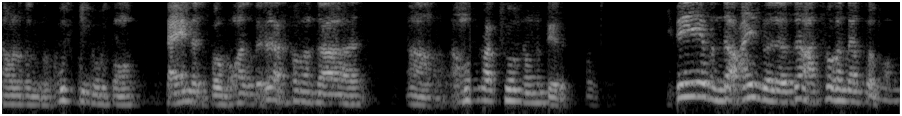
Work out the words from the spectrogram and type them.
நம்மளுக்கு பூஸ்டிங் கொடுக்கும் டயர்னஸ் போகும். அது பேரு அஸ்வகந்தா அமுக்கராட்சூர்னு பேரு. இதே வந்து ஆயுர்வேதத்தை அஸ்வகந்தா சொல்லுவோம்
